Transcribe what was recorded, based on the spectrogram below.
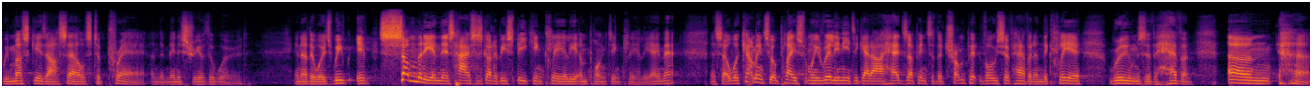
We must give ourselves to prayer and the ministry of the word. In other words, if somebody in this house has got to be speaking clearly and pointing clearly. Amen? And so we're coming to a place when we really need to get our heads up into the trumpet voice of heaven and the clear rooms of heaven. Um,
